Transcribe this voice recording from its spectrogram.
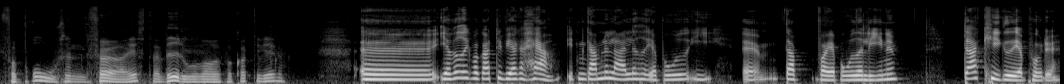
forbrug sådan før og efter? Ved du, hvor, hvor godt det virker? Øh, jeg ved ikke, hvor godt det virker her. I den gamle lejlighed, jeg boede i, øh, der hvor jeg boede alene, der kiggede jeg på det,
